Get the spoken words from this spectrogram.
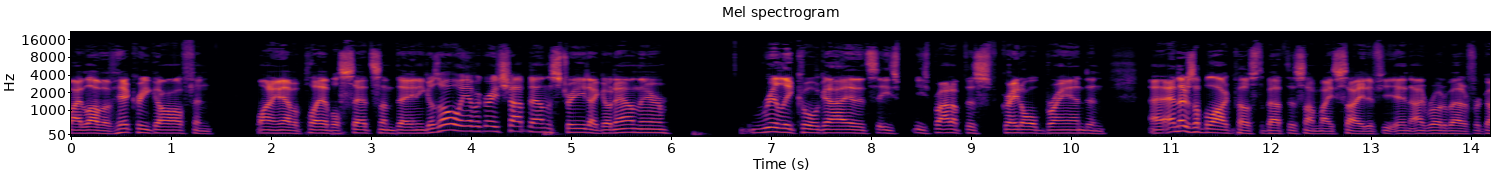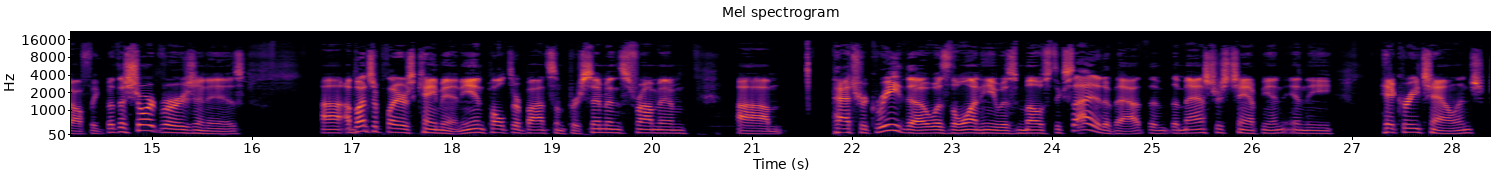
my love of hickory golf and wanting to have a playable set someday. And he goes, "Oh, we have a great shop down the street." I go down there. Really cool guy. That's he's he's brought up this great old brand and. Uh, and there's a blog post about this on my site if you and I wrote about it for Golf Week. But the short version is uh, a bunch of players came in. Ian Poulter bought some persimmons from him. Um, Patrick Reed, though, was the one he was most excited about, the, the Masters champion in the Hickory Challenge.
